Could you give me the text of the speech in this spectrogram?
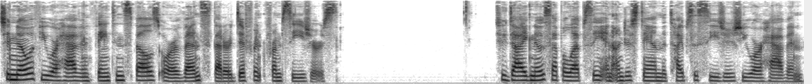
To know if you are having fainting spells or events that are different from seizures. To diagnose epilepsy and understand the types of seizures you are having.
